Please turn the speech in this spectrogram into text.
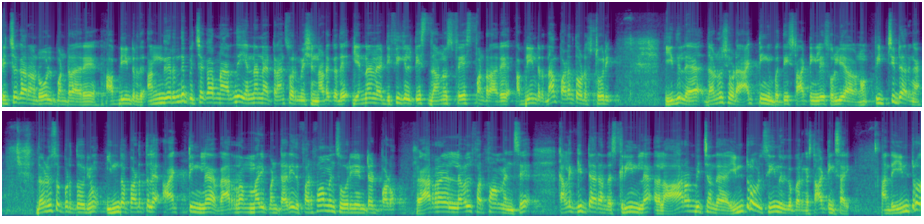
பிச்சைக்காரன் ரோல் பண்ணுறாரு அப்படின்றது. அங்கேருந்து பிச்சைக்காரனாக இருந்து என்னென்ன டிரான்ஸ்ஃபர்மேஷன் நடக்குது என்னென்ன டிஃபிகல்ட்டிஸ் தனுஷ் ஃபேஸ் பண்ணுறாரு அப்படின்றது தான் படத்தோட ஸ்டோரி இதில் தனுஷோட ஆக்டிங்கை பற்றி ஸ்டார்டிங்லேயே சொல்லி ஆகணும். பிச்சுட்டாருங்க. தனுஷை பொறுத்தவரையும் இந்த படத்தில் ஆக்டிங்கில் வேற மாதிரி பண்ணிட்டாரு. இது பர்ஃபார்மன்ஸ் ஓரியன்ட் படம். வேற லெவல் பர்ஃபார்மன்ஸு கலக்கிட்டார் அந்த ஸ்க்ரீனில் அதில் ஆரம்பிச்ச அந்த இன்ட்ரோல் சீன் இருக்கு பாருங்க ஸ்டார்டிங் சாரி அந்த இன்ட்ரோ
